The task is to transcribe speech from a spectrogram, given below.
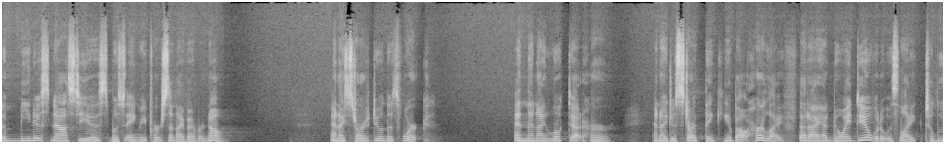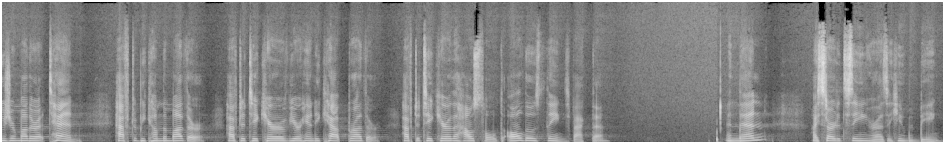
the meanest, nastiest, most angry person I've ever known. And I started doing this work. And then I looked at her and I just started thinking about her life that I had no idea what it was like to lose your mother at 10, have to become the mother, have to take care of your handicapped brother, have to take care of the household, all those things back then. And then I started seeing her as a human being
